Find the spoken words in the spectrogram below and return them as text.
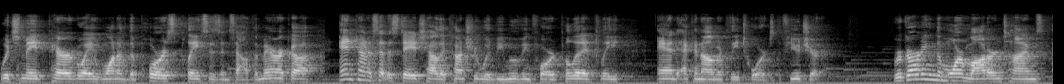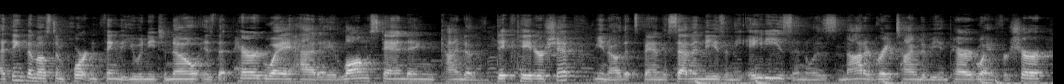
which made Paraguay one of the poorest places in South America and kind of set the stage how the country would be moving forward politically and economically towards the future. Regarding the more modern times, I think the most important thing that you would need to know is that Paraguay had a long-standing kind of dictatorship, you know, that spanned the 70s and the 80s and was not a great time to be in Paraguay for sure.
